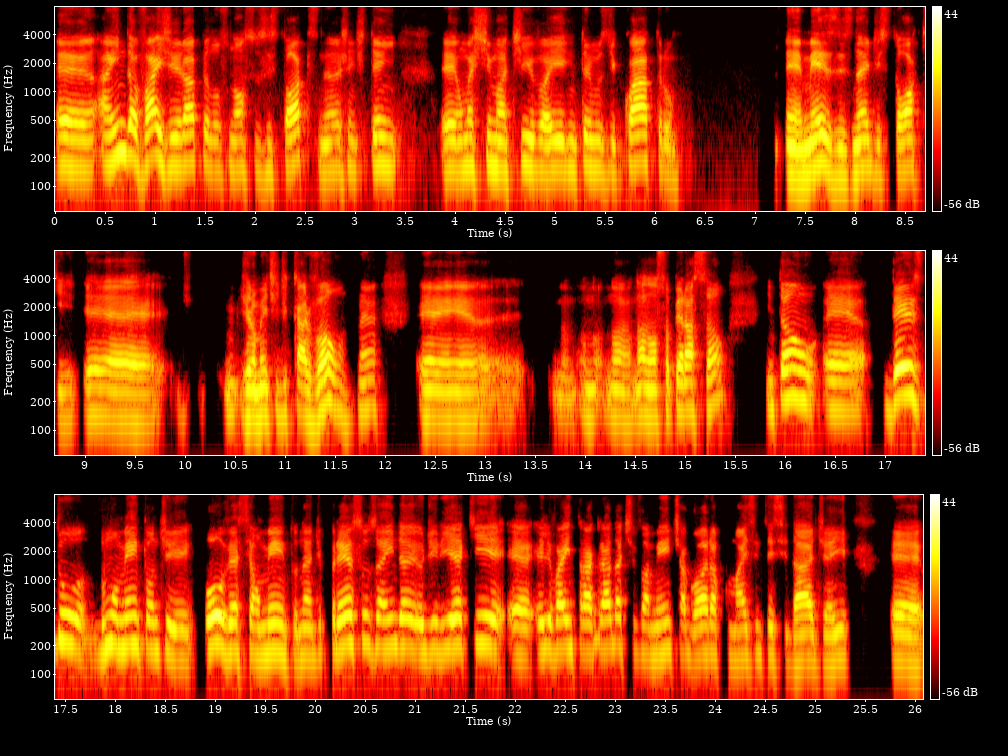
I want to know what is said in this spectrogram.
é, ainda vai girar pelos nossos estoques, né? A gente tem é, uma estimativa aí em termos de quatro meses, né, de estoque, geralmente de carvão, né? Na, nossa operação. Então, é, desde o momento onde houve esse aumento né, de preços, ainda eu diria que é, ele vai entrar gradativamente agora com mais intensidade aí é,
